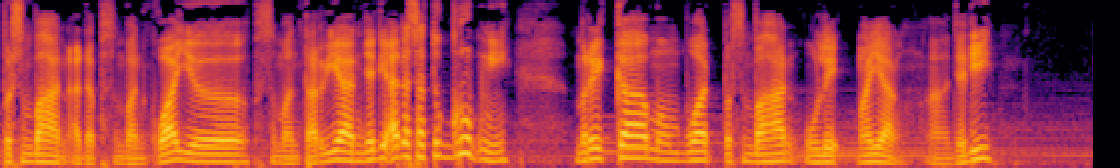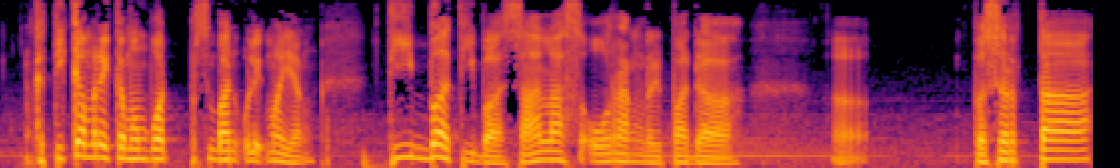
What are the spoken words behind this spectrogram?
persembahan. Ada persembahan choir, persembahan tarian. Jadi ada satu grup ni mereka membuat persembahan ulik mayang. Ha, jadi ketika mereka membuat persembahan ulik mayang, tiba-tiba salah seorang daripada uh, peserta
